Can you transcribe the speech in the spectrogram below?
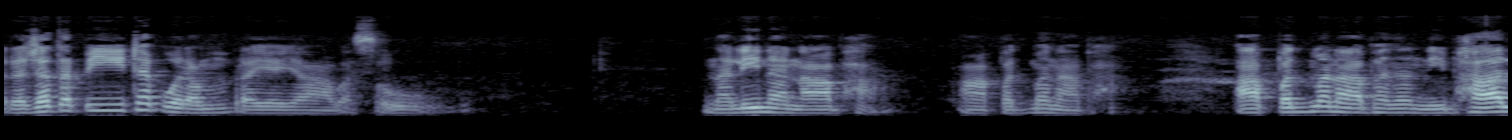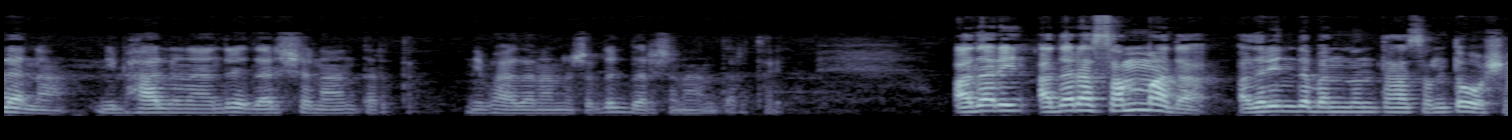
ರಜತಪೀಠಪುರಂ ಪ್ರಯಯಾವಸೌ. ನಲಿನ ನಾಭ, ಆ ಪದ್ಮನಾಭ. ಆ ಪದ್ಮನಾಭನ ನಿಭಾಲನ ನಿಭಾಲನ ಅಂದರೆ ದರ್ಶನ ಅಂತ ಅರ್ಥ. ನಿಭಾಲನ ಅನ್ನೋ ಶಬ್ದಕ್ಕೆ ದರ್ಶನ ಅಂತ ಅರ್ಥ ಇದೆ. ಅದರಿ, ಅದರ ಸಮ್ಮದ, ಅದರಿಂದ ಬಂದಂತಹ ಸಂತೋಷ.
